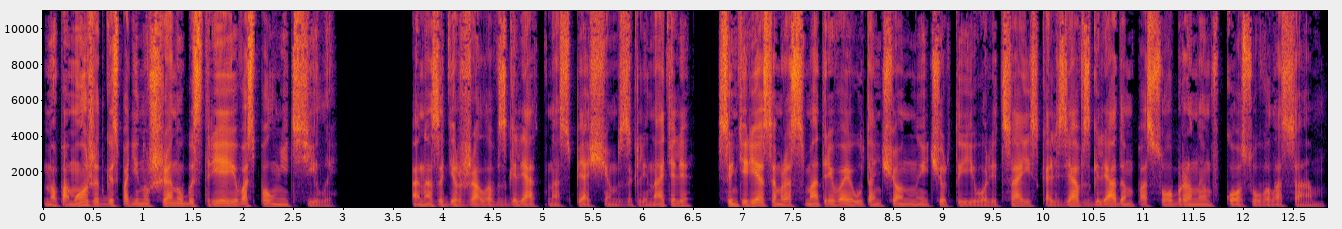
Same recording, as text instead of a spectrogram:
но поможет господину Шену быстрее восполнить силы». Она задержала взгляд на спящем заклинателя, с интересом рассматривая утонченные черты его лица и скользя взглядом по собранным в косу волосам.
